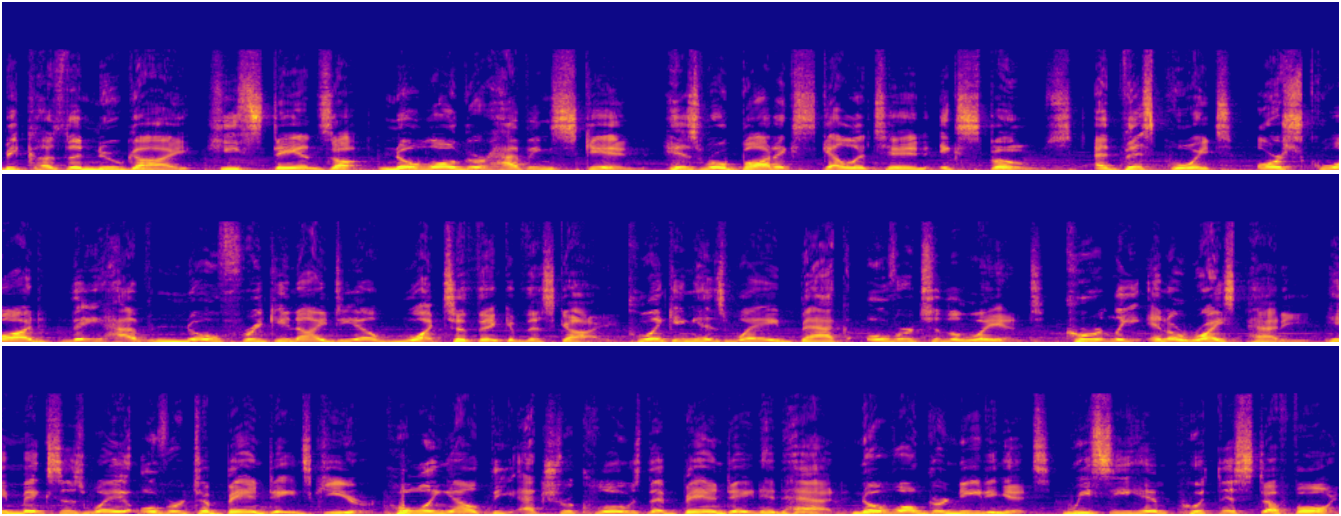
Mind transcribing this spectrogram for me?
because the new guy, he stands up, no longer having skin, his robotic skeleton exposed. At this point, our squad, they have no freaking idea what to think of this guy. Clinking his way back over to the land, currently in a rice paddy, he makes his way over to Band-Aid's gear, pulling out the extra clothes that Band-Aid had had. No longer needing it, we see him put this stuff on,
